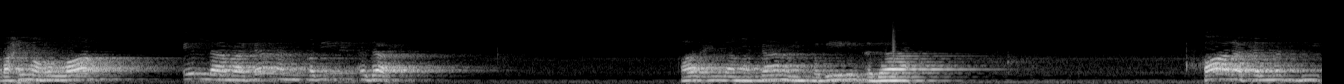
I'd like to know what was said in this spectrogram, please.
رحمه الله إلا ما كان من قبيل الأداء. قال إلا ما كان من قبيل الأداء. قال كالمد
